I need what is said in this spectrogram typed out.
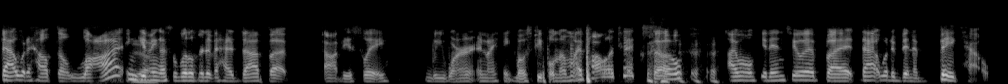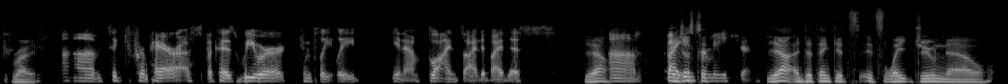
that would have helped a lot in Yeah. giving us a little bit of a heads up but obviously we weren't and i think most people know my politics so i won't get into it but that would have been a big help right. um, to prepare us because we were completely you know blindsided by this Yeah. um, by just to- information Yeah, and to think it's it's late June now,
